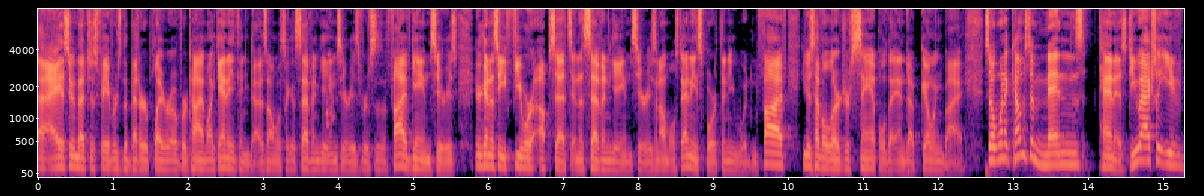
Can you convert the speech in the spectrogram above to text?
I assume that just favors the better player over time, like anything does. Almost like a seven game series versus a five game series. You're gonna see fewer upsets in a seven game series in almost any sport than you would in five. You just have a larger sample to end up going by. So when it comes to men's tennis, do you actually even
